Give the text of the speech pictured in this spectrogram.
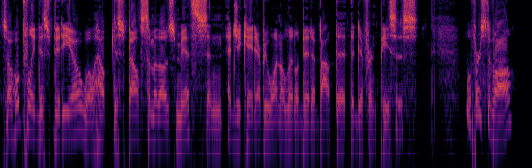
So hopefully this video will help dispel some of those myths and educate everyone a little bit about the, the different pieces. Well, first of all,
